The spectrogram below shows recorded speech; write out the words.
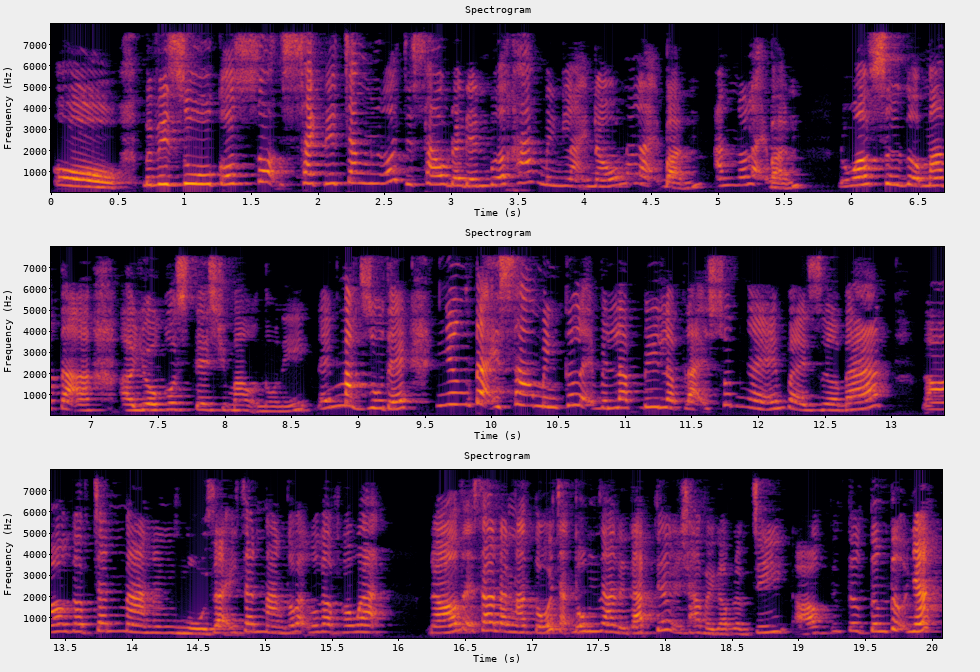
Ồ, bởi vì dù có dọn sạch đi chăng nữa thì sau đấy đến bữa khác mình lại nấu nó lại bẩn, ăn nó lại bẩn. Đúng không? Sư dụng mata uh, à, yogo steshima noni. Đấy, mặc dù thế, nhưng tại sao mình cứ lại phải lặp đi lặp lại suốt ngày em phải rửa bát? Đó, gặp chân màn, ngủ dậy chân màn các bạn có gặp không ạ? Đó, tại sao đằng là tối chả bung ra để đáp tiếp thì sao phải gặp làm chi? Đó, tương, tương tự nhá.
